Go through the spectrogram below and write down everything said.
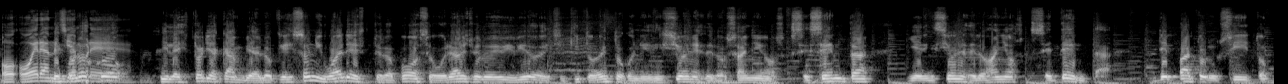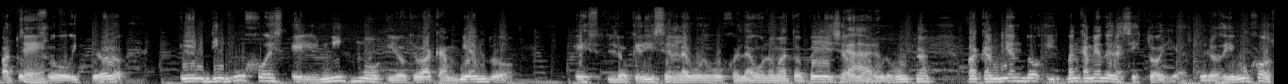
o, o eran Desconozco siempre. si la historia cambia. Lo que son iguales, te lo puedo asegurar, yo lo he vivido de chiquito esto con ediciones de los años 60 y ediciones de los años 70, de Pato Lucito, Pato Sí. Luzú, Isidoro. El dibujo es el mismo y lo que va cambiando es lo que dice en la burbuja, la onomatopeya o la burbuja, va cambiando y van cambiando las historias, de los dibujos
